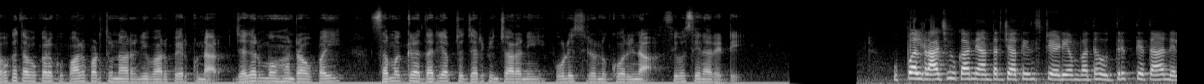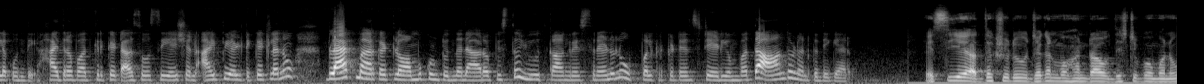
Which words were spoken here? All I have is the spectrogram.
అవకతవకలకు పాల్పడుతున్నారని వారు పేర్కొన్నారు. జగన్మోహన్ రావుపై సమగ్ర దర్యాప్తు జరిపించాలని పోలీసులను కోరిన శివసేన రెడ్డి. ఉప్పల్ రాజీవ్ గాంధీ అంతర్జాతీయ స్టేడియం వద్ద ఉద్రిక్తత నెలకొంది. హైదరాబాద్ క్రికెట్ అసోసియేషన్ ఐపీఎల్ టికెట్లను బ్లాక్ మార్కెట్లో అమ్ముకుంటుందని ఆరోపిస్తూ యూత్ కాంగ్రెస్ శ్రేణులు ఉప్పల్ క్రికెట్ స్టేడియం వద్ద ఆందోళనకు దిగారు. ఎస్సీఏ అధ్యక్షుడు జగన్మోహన్ రావు దిష్టిబొమ్మను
